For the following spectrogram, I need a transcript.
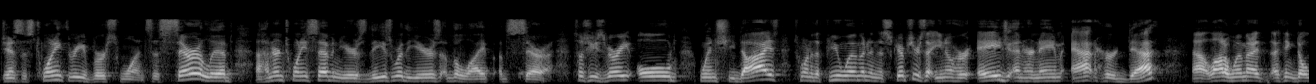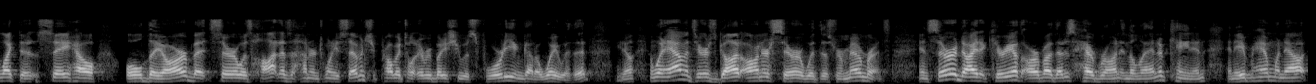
Genesis 23 verse 1 says, Sarah lived 127 years. These were the years of the life of Sarah. So she's very old when she dies. It's one of the few women in the scriptures that you know her age and her name at her death. Now, a lot of women, I, I, think, don't like to say how old they are, but Sarah was hot as 127. She probably told everybody she was 40 and got away with it, you know. And what happens here is God honors Sarah with this remembrance. And Sarah died at Kiriath Arba, that is Hebron, in the land of Canaan, and Abraham went out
